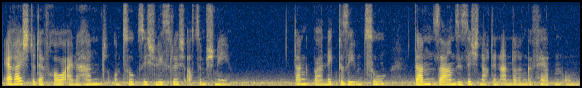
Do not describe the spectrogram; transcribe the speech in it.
Er reichte der Frau eine Hand und zog sie schließlich aus dem Schnee. Dankbar nickte sie ihm zu, dann sahen sie sich nach den anderen Gefährten um.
